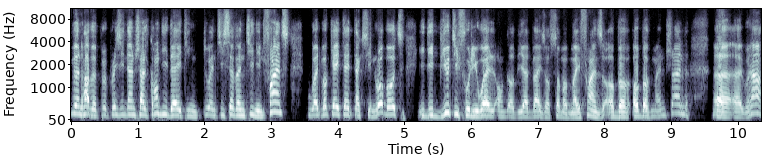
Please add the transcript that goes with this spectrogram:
even have a presidential candidate in 2017 in France who advocated taxing robots. He did beautifully well under the advice of some of my friends above, above mentioned. Uh, uh,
